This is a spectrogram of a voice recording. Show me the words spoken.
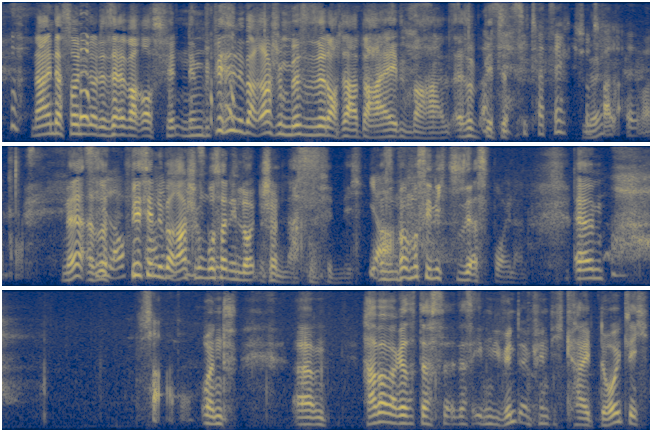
nein, das sollen die Leute selber rausfinden. Ein bisschen Überraschung müssen sie doch da behalten. Also bitte. das sieht tatsächlich Ne? total albern aus. Ne? Also ein bisschen Überraschung muss man den Leuten schon lassen, finde ich. Ja. Also man muss sie nicht zu sehr spoilern. Ähm, Schade. und ähm, habe aber gesagt, dass, dass eben die Windempfindlichkeit deutlich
